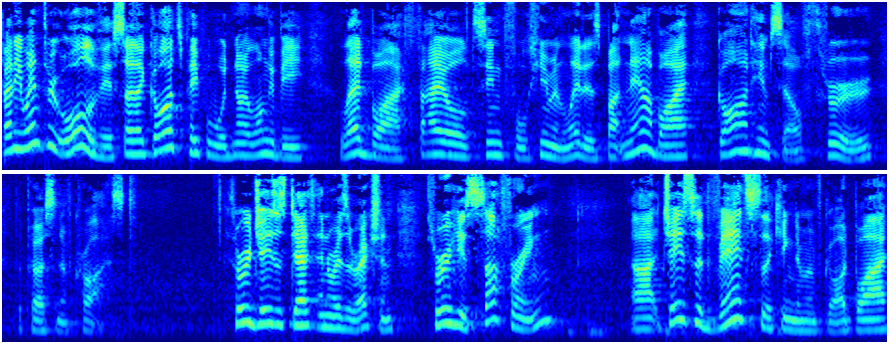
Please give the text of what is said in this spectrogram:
But he went through all of this so that God's people would no longer be led by failed, sinful human leaders, but now by God Himself through the person of Christ. Through Jesus' death and resurrection, through His suffering, uh, Jesus advanced the kingdom of God by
